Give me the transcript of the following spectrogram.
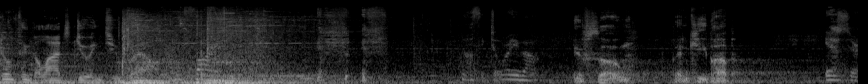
Don't think the lad's doing too well. It's fine. Nothing to worry about. If so, then keep up. Yes, sir.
